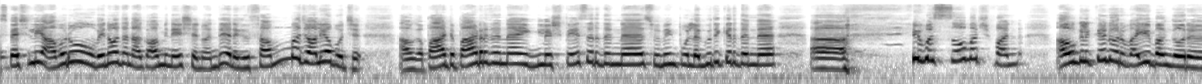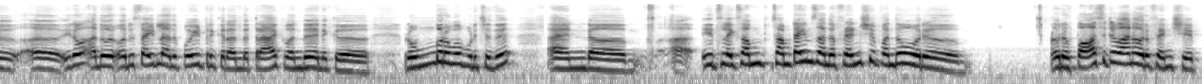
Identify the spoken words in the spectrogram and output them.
எஸ்பெஷலி அவரும் வினோதனா காம்பினேஷன் வந்து எனக்கு செம்ம ஜாலியாக போச்சு. அவங்க பாட்டு பாடுறது என்ன? இங்கிலீஷ் பேசுறது என்ன? ஸ்விம்மிங் பூலில் குதிக்கிறது என்ன? It was so much fun அவங்களுக்குன்னு ஒரு வைப் அங்கே ஒரு யூனோ அது ஒரு- ஒரு சைடில் அது போயிட்டு இருக்கிற அந்த ட்ராக் வந்து எனக்கு ரொம்ப ரொம்ப பிடிச்சது. And it's like some sometimes அந்த ஃப்ரெண்ட்ஷிப் வந்து ஒரு ஒரு பாசிட்டிவான ஒரு ஃப்ரெண்ட்ஷிப்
